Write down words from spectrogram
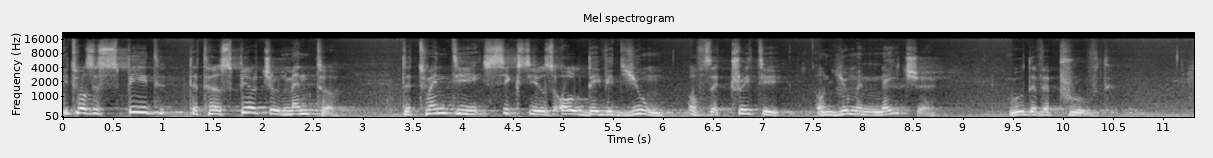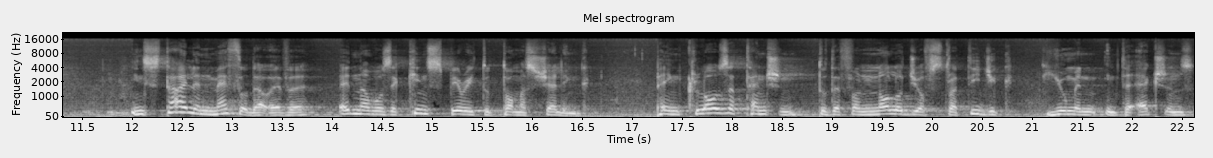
It was a speed that her spiritual mentor, the 26 years old David Hume of the Treatise on Human Nature would have approved. In style and method, however, Edna was a keen spirit to Thomas Schelling, paying close attention to the phenomenology of strategic human interactions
